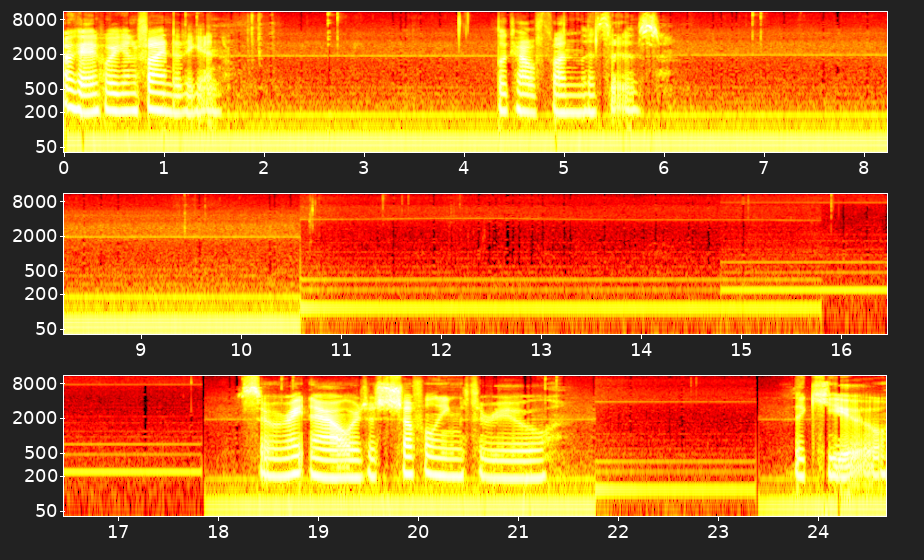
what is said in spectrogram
Okay, we're gonna find it again. Look how fun this is. So right now we're just shuffling through the queue,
